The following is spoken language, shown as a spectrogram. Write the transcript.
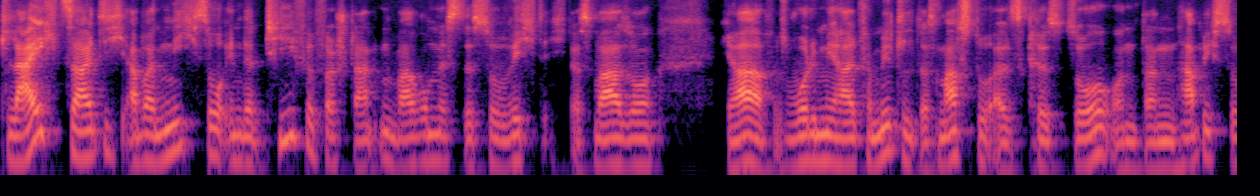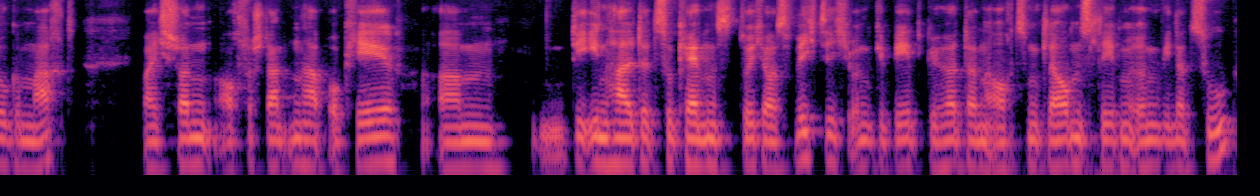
gleichzeitig aber nicht so in der Tiefe verstanden, warum ist das so wichtig. Das war so, ja, es wurde mir halt vermittelt, das machst du als Christ so und dann habe ich so gemacht, weil ich schon auch verstanden habe, okay, ähm, die Inhalte zu kennen ist durchaus wichtig und Gebet gehört dann auch zum Glaubensleben irgendwie dazu.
